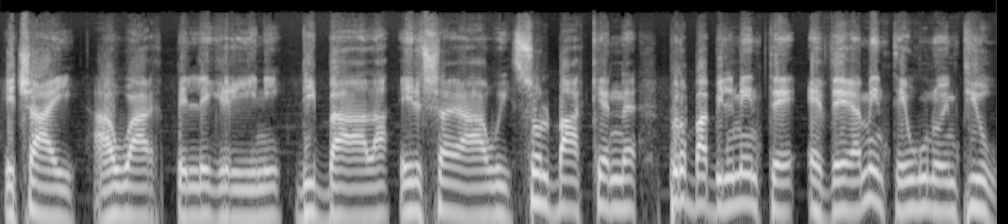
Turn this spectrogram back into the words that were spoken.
e c'hai Awar, Pellegrini, Dybala, El Sharawi, Solbakken, probabilmente è veramente uno in più,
